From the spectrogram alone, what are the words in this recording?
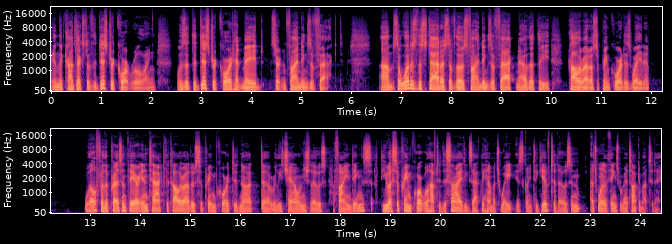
in the context of the district court ruling was that the district court had made certain findings of fact. Um, so, what is the status of those findings of fact now that the Colorado Supreme Court has weighed in? Well, for the present, they are intact. The Colorado Supreme Court did not uh, really challenge those findings. The U.S. Supreme Court will have to decide exactly how much weight it's going to give to those, and that's one of the things we're going to talk about today.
